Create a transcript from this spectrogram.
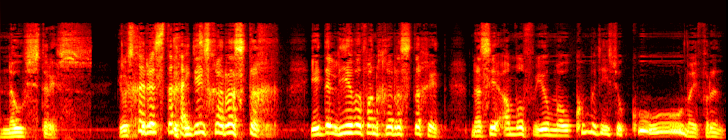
nou stres. Jy is gerustigheid. Jy's gerustig. Jy het 'n lewe van gerustigheid. Dan sê almal vir jou, "Maar hoekom het jy so cool, my vriend?"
